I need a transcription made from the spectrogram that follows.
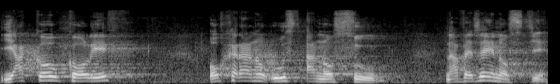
jakoukoliv ochranu úst a nosů na veřejnosti.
